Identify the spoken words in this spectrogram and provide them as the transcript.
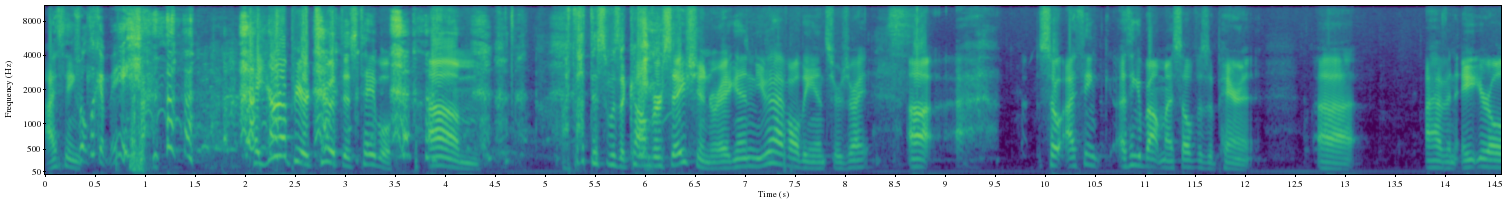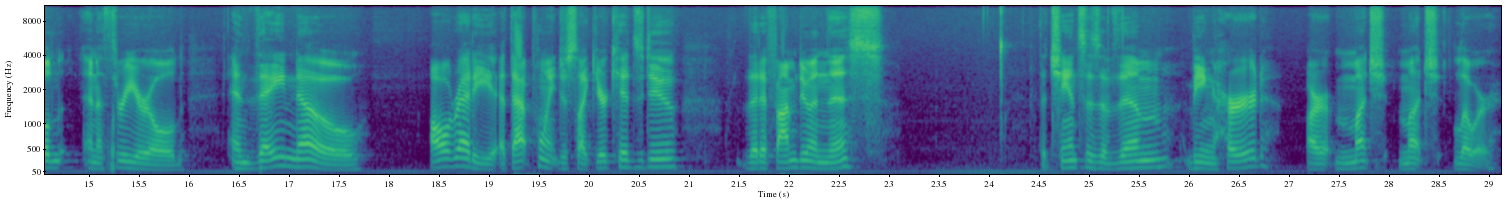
I think. Don't look at me. hey, you're up here too at this table. Um, I thought this was a conversation, Reagan. You have all the answers, right? Uh, so I think I think about myself as a parent. Uh, I have an eight-year-old and a three-year-old, and they know already at that point, just like your kids do, that if I'm doing this, the chances of them being heard are much, much lower.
